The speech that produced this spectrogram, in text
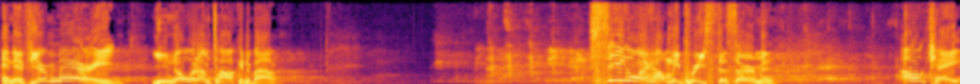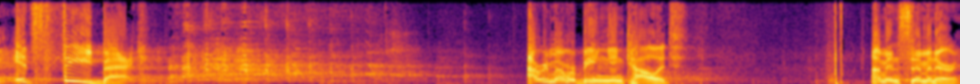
And if you're married, you know what I'm talking about. She gonna help me preach the sermon. Okay, it's feedback. I remember being in college. I'm in seminary.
